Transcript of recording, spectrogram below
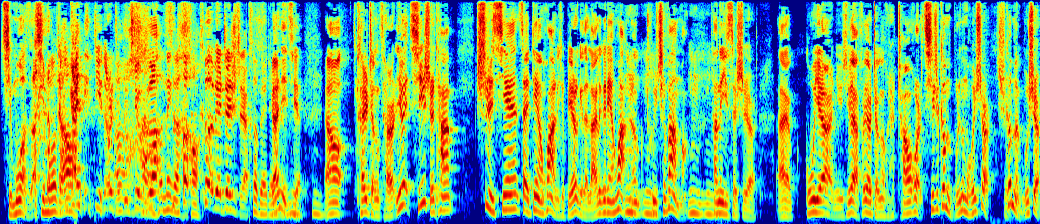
起沫子，起沫子然后啊赶紧低头啊去去喝，那个 好特别真实，特别真实赶紧去，然后开始整词儿，因为其实他事先在电话里就别人给他来了个电话，然后出去吃饭嘛，他那意思是，哎，姑爷女婿非要整个茶话会儿，其实根本不是那么回事儿，根本不是，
